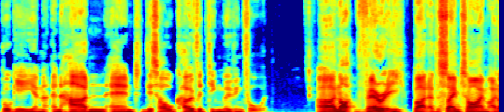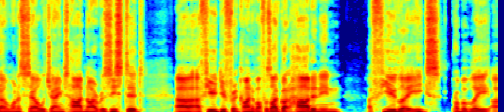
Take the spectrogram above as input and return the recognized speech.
Boogie and and Harden and this whole COVID thing moving forward? Uh, not very, but at the same time, I don't want to sell James Harden. I resisted uh, a few different kind of offers. I've got Harden in a few leagues. Probably, uh,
